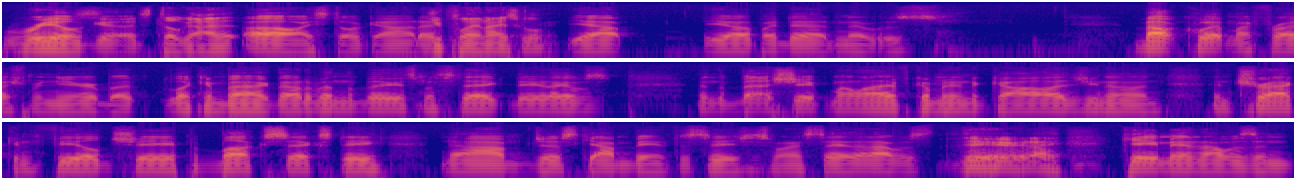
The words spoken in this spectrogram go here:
real good. still got it. Oh, I still got Did it. you play in high school? Yep, yep, I did, and it was about quit my freshman year. But looking back, that would have been the biggest mistake, dude. I was in the best shape of my life coming into college, you know, and in track and field shape, a buck sixty. No, I'm just I'm being facetious when I say that. I was, dude. I came in, and I was in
